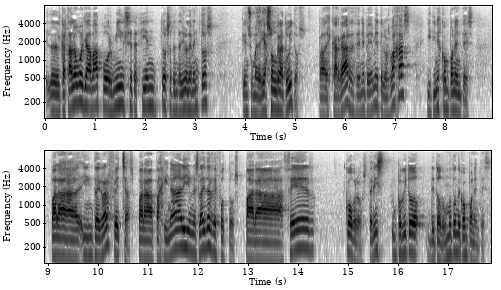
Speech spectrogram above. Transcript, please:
el catálogo ya va por 1771 elementos que en su mayoría son gratuitos. Para descargar desde NPM te los bajas y tienes componentes para integrar fechas, para paginar y un slider de fotos, para hacer cobros. Tenéis un poquito de todo, un montón de componentes.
